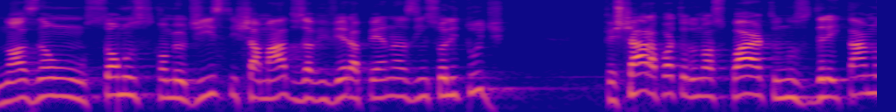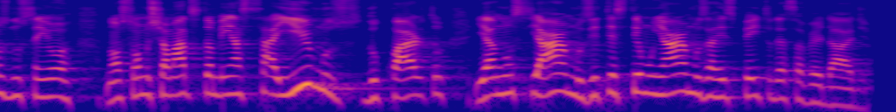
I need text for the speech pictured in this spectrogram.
Nós não somos, como eu disse, chamados a viver apenas em solitude fechar a porta do nosso quarto, nos deleitarmos no Senhor, nós somos chamados também a sairmos do quarto e anunciarmos e testemunharmos a respeito dessa verdade.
